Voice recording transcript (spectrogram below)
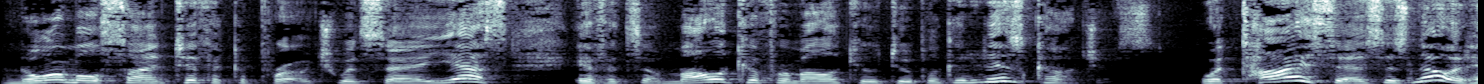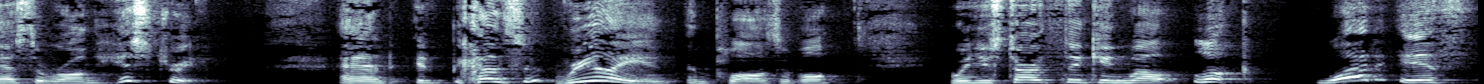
normal scientific approach would say, yes, if it's a molecule for molecule duplicate, it is conscious. What Tye says is no, it has the wrong history. And it becomes really implausible when you start thinking, well, look, what if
